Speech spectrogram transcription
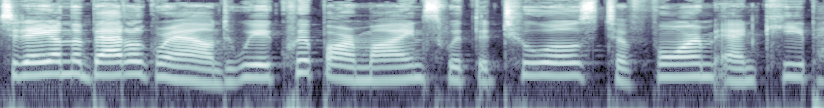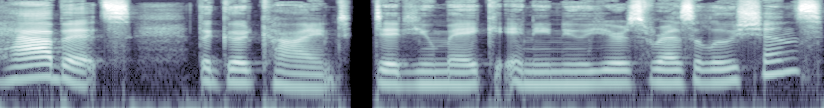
Today on the battleground, we equip our minds with the tools to form and keep habits, the good kind. Did you make any New Year's resolutions?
